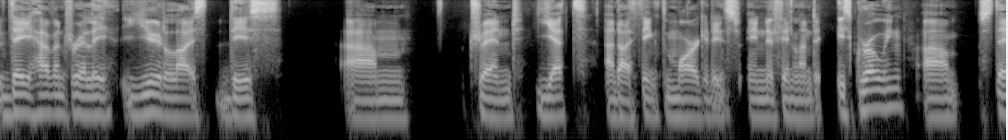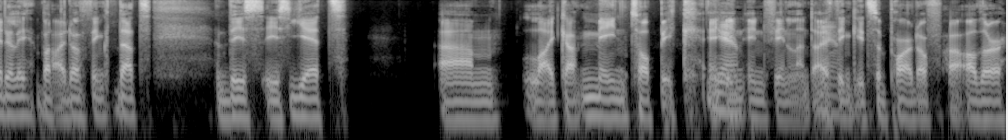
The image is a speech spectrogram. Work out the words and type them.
they haven't really utilized this um, trend yet, and I think the market is in Finland is growing um, steadily, but I don't think that this is yet um, like a main topic yeah. in, in Finland. I think it's a part of uh, other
